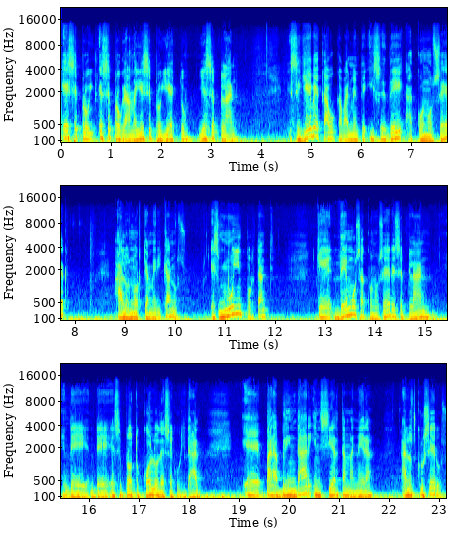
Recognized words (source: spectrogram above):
ese, pro, ese programa y ese proyecto y ese plan se lleve a cabo cabalmente y se dé a conocer a los norteamericanos. Es muy importante que demos a conocer ese plan de, ese protocolo de seguridad eh, para blindar en cierta manera a los cruceros.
